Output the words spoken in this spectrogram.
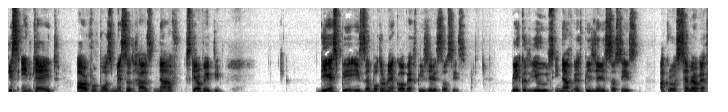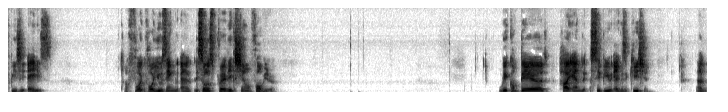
This indicates our proposed method has enough scalability DSP is the bottleneck of FPGA resources. We could use enough FPGA resources across several FPGAs for, for using a resource prediction formula. We compared high-end CPU execution and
